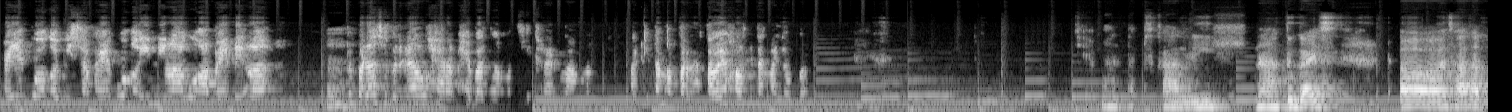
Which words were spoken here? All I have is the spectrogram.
kayaknya gue nggak bisa kayak gue nggak inilah gue nggak pede lah Hmm. tapi padahal sebenarnya lu hebat, hebat banget sih keren banget Nah, kita nggak pernah tahu ya kalau kita nggak nyoba Ya, mantap sekali. Nah, tuh guys, eh, salah satu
